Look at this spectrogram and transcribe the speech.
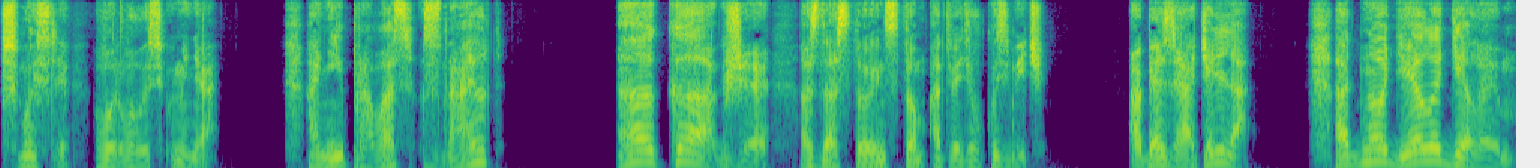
«В смысле?» — вырвалось у меня. «Они про вас знают?» «А как же!» — с достоинством ответил Кузьмич. «Обязательно. Одно дело делаем.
